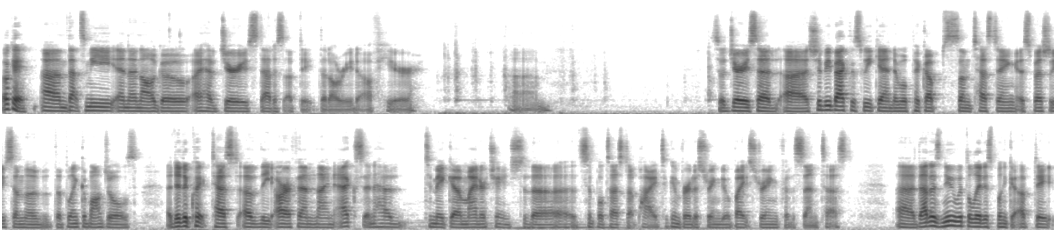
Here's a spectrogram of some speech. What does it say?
Okay, um, that's me, and then I'll go. I have Jerry's status update that I'll read off here. Um, so Jerry said, uh, should be back this weekend and we'll pick up some testing, especially some of the Blinka modules. I did a quick test of the RFM 9X and had to make a minor change to the simple test up high to convert a string to a byte string for the send test. Uh, that is new with the latest Blinka update,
